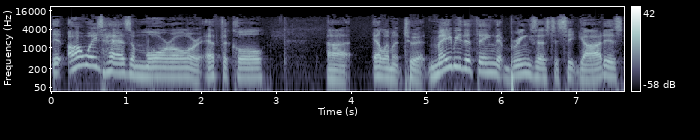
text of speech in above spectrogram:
it always has a moral or ethical uh, element to it. Maybe the thing that brings us to seek God is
